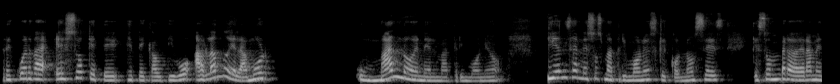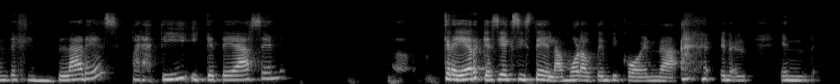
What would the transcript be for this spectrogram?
recuerda eso que te, que te cautivó, hablando del amor humano en el matrimonio. Piensa en esos matrimonios que conoces que son verdaderamente ejemplares para ti y que te hacen ah, creer que sí existe el amor auténtico en la, en el, en,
